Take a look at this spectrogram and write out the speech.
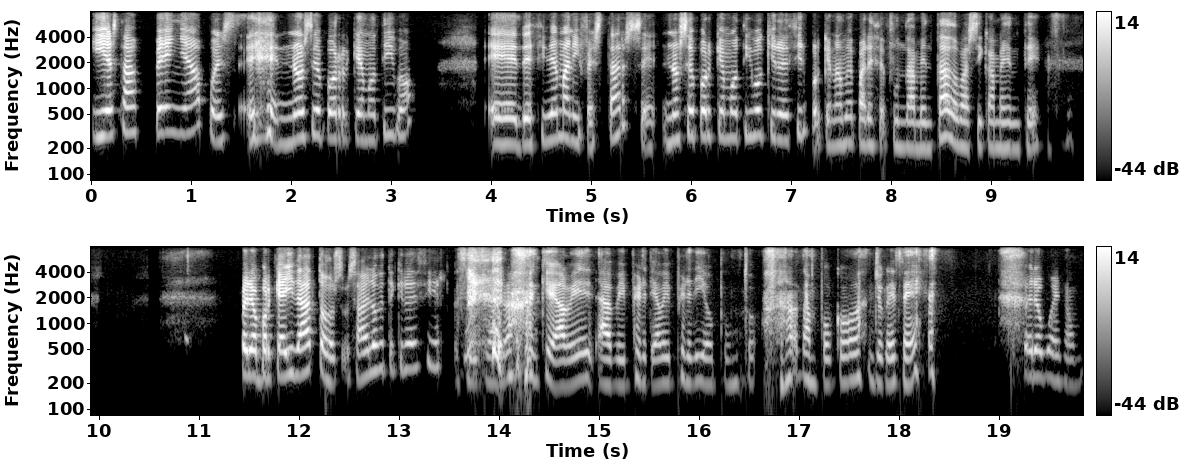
Y esta peña, pues eh, no sé por qué motivo, eh, decide manifestarse. No sé por qué motivo quiero decir, porque no me parece fundamentado, básicamente. Pero porque hay datos, ¿sabes lo que te quiero decir? Sí, claro, que habéis, habéis perdido, habéis perdido, punto. Tampoco, yo qué sé. Pero bueno,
